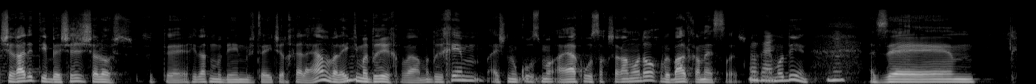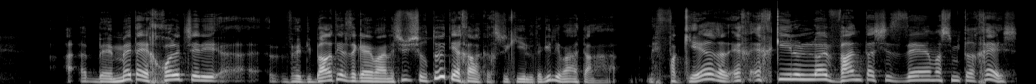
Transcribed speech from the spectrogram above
שירדתי ב-663, זאת אה, יחידת מודיעין מבצעית של חיל הים, אבל הייתי מדריך, והמדריכים, יש לנו קורס, היה קורס הכשרה מאוד ארוך בבה"ד 15, של אוקיי. מודיעין. אז אה, באמת היכולת שלי, ודיברתי על זה גם עם האנשים ששירתו איתי אחר כך, שכאילו, תגיד לי, מה, אתה מפגר? איך, איך כאילו לא הבנת שזה מה שמתרחש?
